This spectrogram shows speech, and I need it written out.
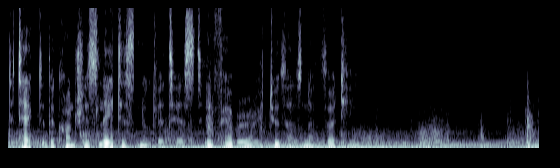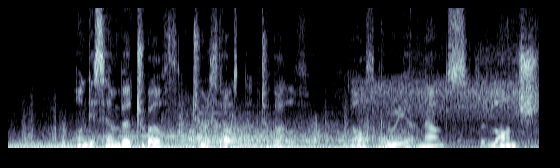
detected the country's latest nuclear test in February 2013. On December 12, 2012, North Korea announced the launch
